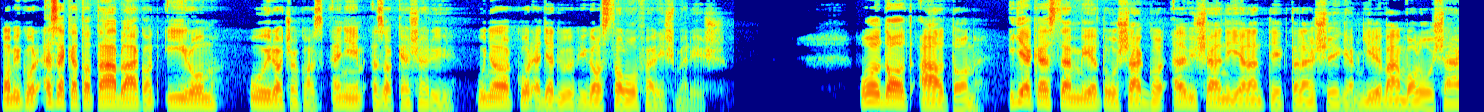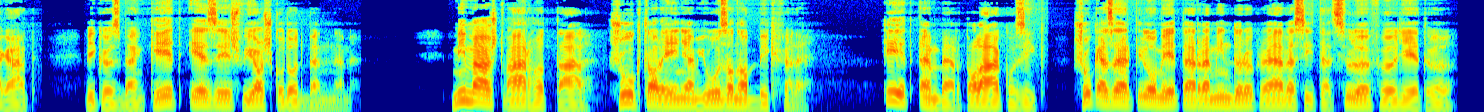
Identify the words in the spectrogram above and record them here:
amikor ezeket a táblákat írom, újra csak az enyém ez a keserű, ugyanakkor egyedül vigasztaló felismerés. Oldalt álltam, igyekeztem méltósággal elviselni jelentéktelenségem nyilvánvalóságát, miközben két érzés viaskodott bennem. Mi mást várhattál? Súgta lényem józanabbik fele. Két ember találkozik, sok ezer kilométerre mindörökre elveszített szülőföldjétől,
